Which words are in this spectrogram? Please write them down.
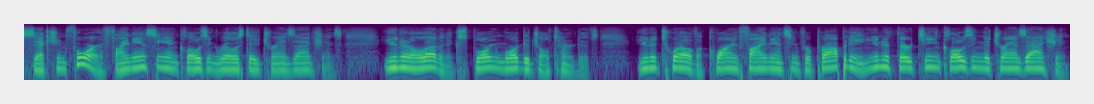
Section 4, financing and closing real estate transactions. Unit 11, exploring mortgage alternatives. Unit 12, acquiring financing for property. And Unit 13, closing the transaction.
